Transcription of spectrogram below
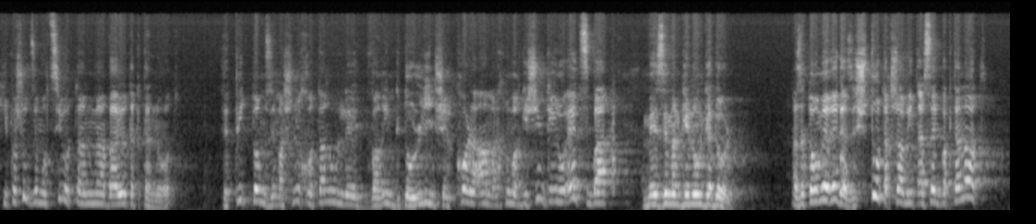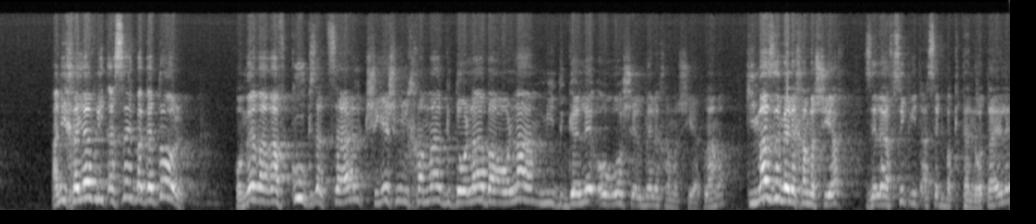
כי פשוט זה מוציא אותנו מהבעיות הקטנות, ופתאום זה משליך אותנו לדברים גדולים של כל העם. אנחנו מרגישים כאילו אצבע מאיזה מנגנון גדול. אז אתה אומר, רגע, זה שטות עכשיו להתעסק בקטנות. אני חייב להתעסק בגדול. אומר הרב קוק זצ"ל, כשיש מלחמה גדולה בעולם, מתגלה אורו של מלך המשיח. למה? כי מה זה מלך המשיח? זה להפסיק להתעסק בקטנות האלה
